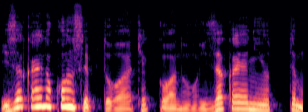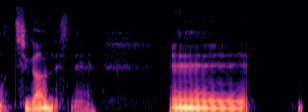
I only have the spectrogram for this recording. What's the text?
居酒屋のコンセプトは結構あの居酒屋によっても違うんですね。えー、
